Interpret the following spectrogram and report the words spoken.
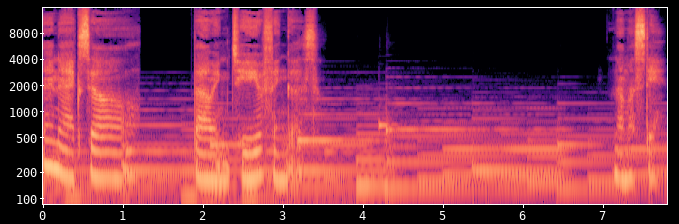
And exhale, bowing to your fingers. Namaste.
